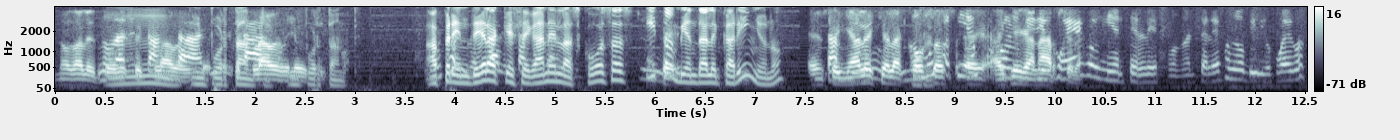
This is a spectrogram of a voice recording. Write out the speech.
No, dale No todo tanta importante, clave importante. Aprender a que se ganen las cosas y también darle cariño, ¿no? Enseñarles que las cosas eh, hay que videojuego ni el teléfono. El teléfono los videojuegos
